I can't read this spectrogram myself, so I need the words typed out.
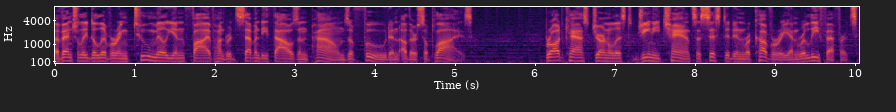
eventually delivering 2,570,000 pounds of food and other supplies. Broadcast journalist Genie Chance assisted in recovery and relief efforts,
